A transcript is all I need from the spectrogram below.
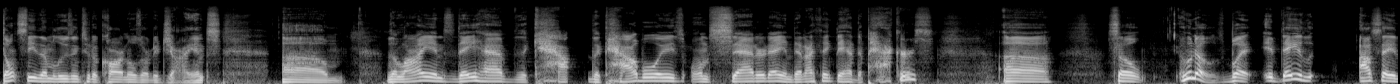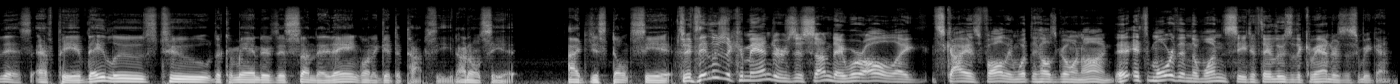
Don't see them losing to the Cardinals or the Giants. Um, the Lions they have the cow- the Cowboys on Saturday, and then I think they had the Packers. Uh, so who knows? But if they, I'll say this, FP, if they lose to the Commanders this Sunday, they ain't going to get the top seed. I don't see it. I just don't see it. So if they lose the Commanders this Sunday, we're all like, sky is falling. What the hell's going on? It's more than the one seed if they lose the Commanders this weekend.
